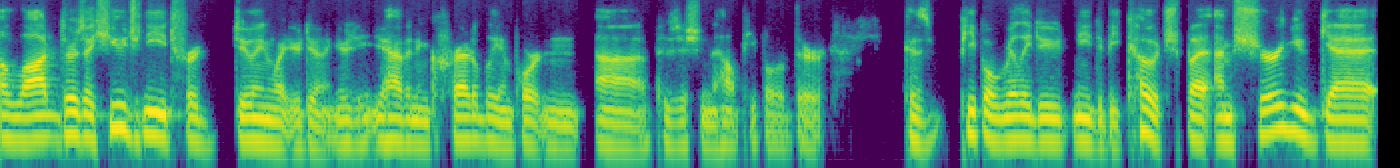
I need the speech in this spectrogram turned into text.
a lot there's a huge need for doing what you're doing you're, you have an incredibly important uh, position to help people there because people really do need to be coached but i'm sure you get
